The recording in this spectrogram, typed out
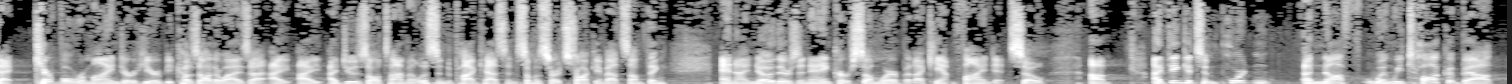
that careful reminder here because otherwise, I, I, I do this all the time. I listen to podcasts and someone starts talking about something, and I know there's an anchor somewhere, but I can't find it. So um, I think it's important enough when we talk about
